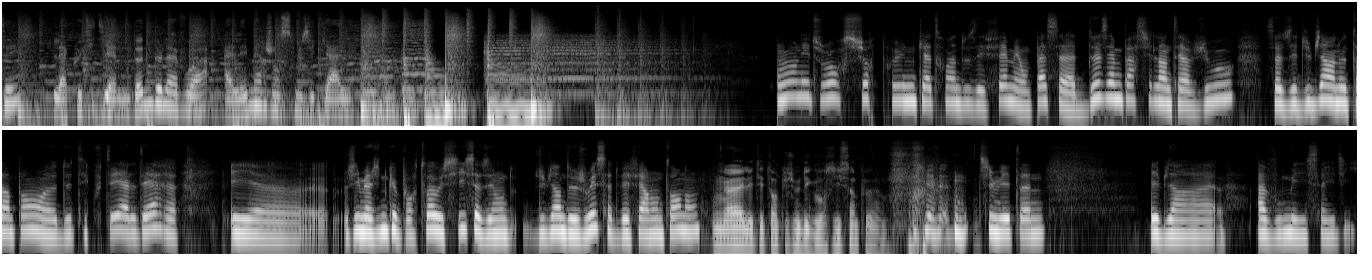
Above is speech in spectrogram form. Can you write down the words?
Curiosité, la quotidienne donne de la voix à l'émergence musicale. On est toujours sur Prune 92 FM et on passe à la deuxième partie de l'interview. Ça faisait du bien à nos tympans euh, de t'écouter, Alder. Et euh, j'imagine que pour toi aussi, ça faisait du bien de jouer. Ça devait faire longtemps, non? Ouais, il était temps que je me dégourdisse un peu. Tu m'étonnes. Eh bien, à vous, Mélissa Eddy.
